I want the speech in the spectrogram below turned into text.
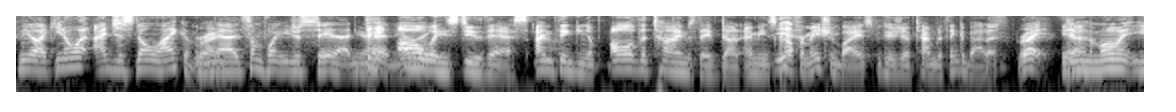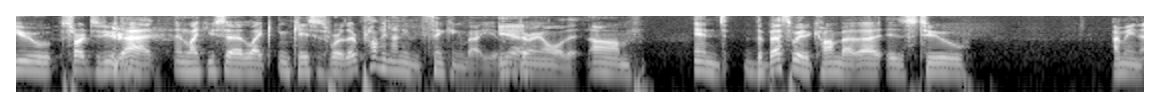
and you're like you know what i just don't like them Right. yeah, at some point you just say that in your They head and you're like, always do this. I'm thinking of all the times they've done it. I mean, it's Yeah. confirmation bias because you have time to think about it. Right. Yeah. And the moment you start to do that, and like you said, like in cases where they're probably not even thinking about you Yeah. during all of it. Um, and the best way to combat that is to, I mean,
